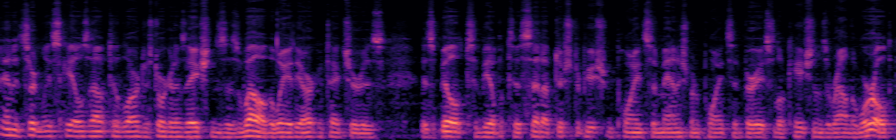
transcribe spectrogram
And it certainly scales out to the largest organizations as well, the way the architecture is is built to be able to set up distribution points and management points at various locations around the world.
